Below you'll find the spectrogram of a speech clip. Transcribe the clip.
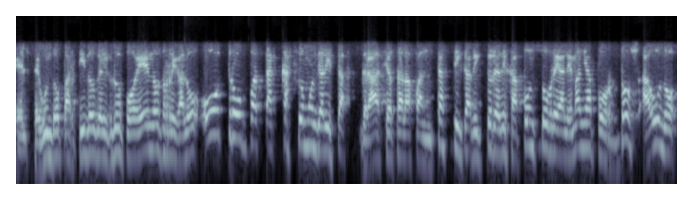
El segundo partido del Grupo E nos regaló otro batacazo mundialista gracias a la fantástica victoria de Japón sobre Alemania por 2 a 1,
